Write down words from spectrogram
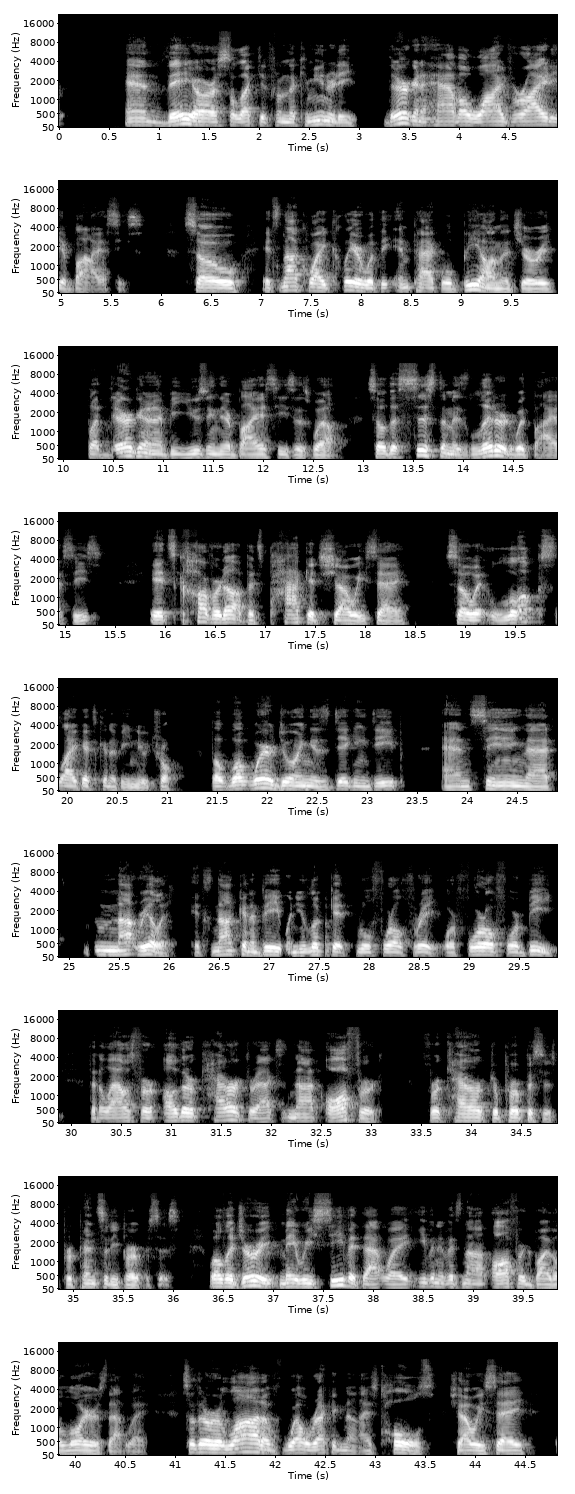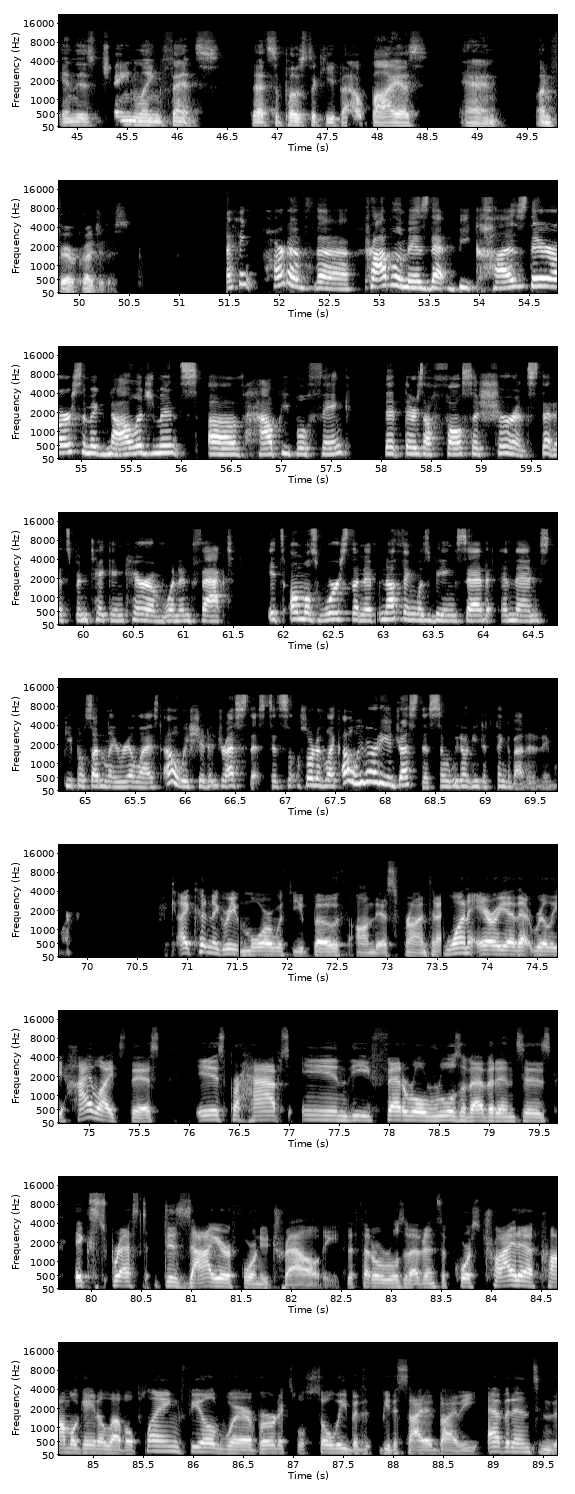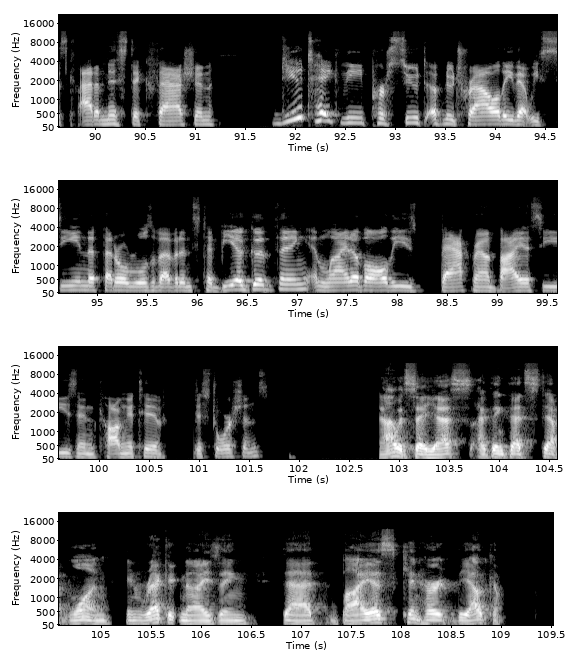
and they are selected from the community. They're going to have a wide variety of biases. So it's not quite clear what the impact will be on the jury, but they're going to be using their biases as well. So the system is littered with biases. It's covered up, it's packaged, shall we say. So it looks like it's going to be neutral. But what we're doing is digging deep and seeing that not really. It's not going to be when you look at Rule 403 or 404B that allows for other character acts not offered for character purposes, propensity purposes. Well, the jury may receive it that way, even if it's not offered by the lawyers that way. So there are a lot of well recognized holes, shall we say, in this chain link fence that's supposed to keep out bias and unfair prejudice. I think part of the problem is that because there are some acknowledgments of how people think, that there's a false assurance that it's been taken care of when in fact it's almost worse than if nothing was being said and then people suddenly realized, oh, we should address this. It's sort of like, oh, we've already addressed this, so we don't need to think about it anymore. I couldn't agree more with you both on this front. And one area that really highlights this is perhaps in the federal rules of evidence's expressed desire for neutrality. The federal rules of evidence, of course, try to promulgate a level playing field where verdicts will solely be decided by the evidence in this atomistic fashion. Do you take the pursuit of neutrality that we see in the federal rules of evidence to be a good thing in light of all these background biases and cognitive distortions? I would say yes. I think that's step one in recognizing that bias can hurt the outcome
